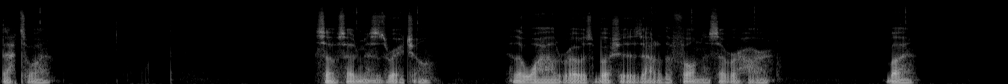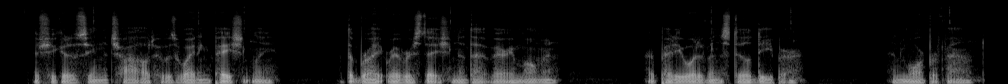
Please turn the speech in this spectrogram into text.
That's what. So said Mrs. Rachel, to the wild rose bushes out of the fullness of her heart. But if she could have seen the child who was waiting patiently at the bright river station at that very moment, her pity would have been still deeper and more profound.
